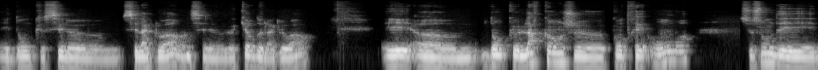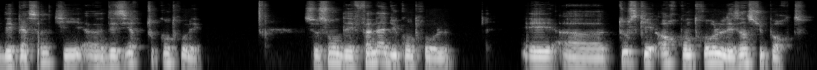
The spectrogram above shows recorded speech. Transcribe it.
Et donc, c'est la gloire, hein, c'est le, cœur de la gloire. Et euh, donc, l'archange contré ombre, ce sont des, des personnes qui euh, désirent tout contrôler. Ce sont des fanas du contrôle. Et tout ce qui est hors contrôle les insupporte.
